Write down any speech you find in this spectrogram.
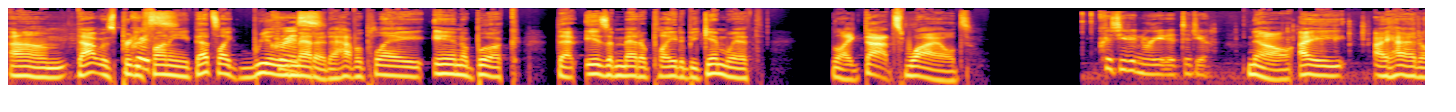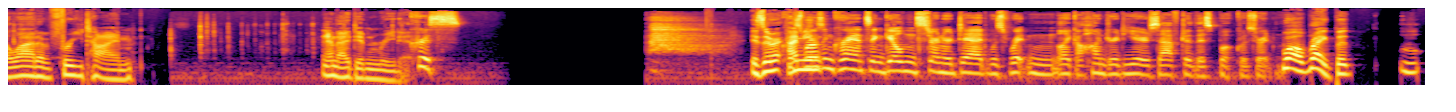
Um, that was pretty Chris. funny. That's like really Chris. meta to have a play in a book that is a meta play to begin with. Like that's wild. Chris, you didn't read it, did you? No, I I had a lot of free time and I didn't read it. Chris, Is there Chris I mean Rosencrantz and Guildenstern are dead was written like a hundred years after this book was written. well, right, but L-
